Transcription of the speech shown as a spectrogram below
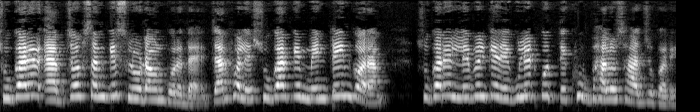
সুগারের অ্যাবজর্পশনকে স্লো ডাউন করে দেয়, যার ফলে সুগারকে মেনটেন করা সুগারের লেভেলকে রেগুলেট করতে খুব ভালো সাহায্য করে।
